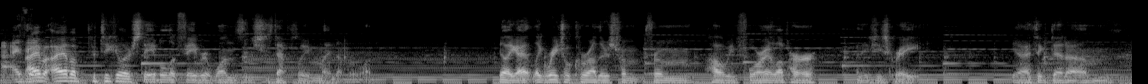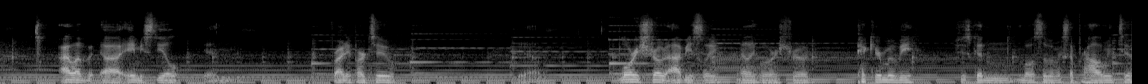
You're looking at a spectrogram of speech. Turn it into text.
I think I have, I have a particular stable of favorite ones, and she's definitely my number one. You know, like I, like Rachel Carruthers from from Halloween Four. I love her. I think she's great. Yeah, I think that um, I love uh, Amy Steel in Friday Part Two. Yeah, Laurie Strode, obviously. I like Laurie Strode. Pick your movie. She's good in most of them except for Halloween Two.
